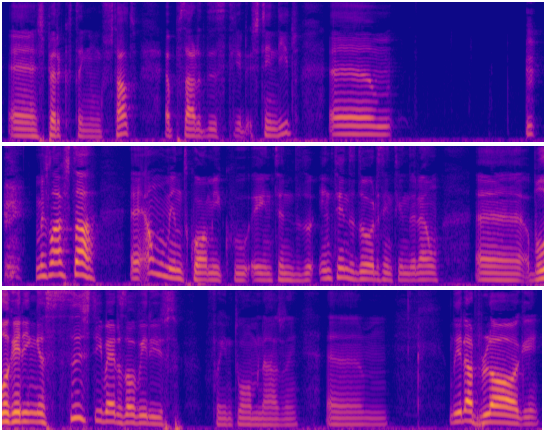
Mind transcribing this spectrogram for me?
Uh, espero que tenham gostado, apesar de se ter estendido. Mas lá está. Uh, é um momento cômico. Entendedor, entendedores entenderão. Uh, blogueirinha, se estiveres a ouvir isto, foi em tua homenagem. Um, ler blog.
